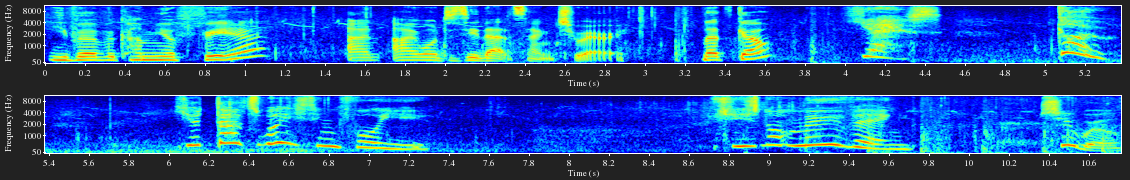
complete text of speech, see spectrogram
You've overcome your fear, and I want to see that sanctuary. Let's go. Yes. Go. Your dad's waiting for you. She's not moving. She will.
